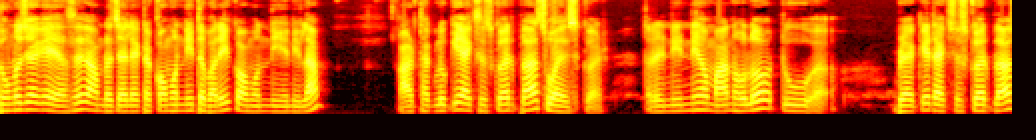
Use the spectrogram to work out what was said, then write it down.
দোনো জায়গায় আছে, আমরা চাইলে একটা কমন নিতে পারি কমন নিয়ে নিলাম। আর থাকল কি x square plus y square তাহলে নির্ণয় মান হলো two bracket x square plus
